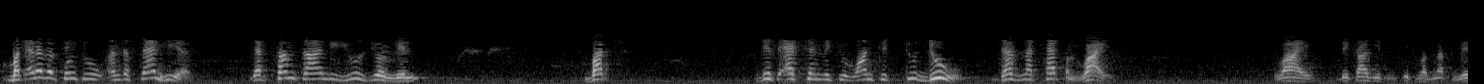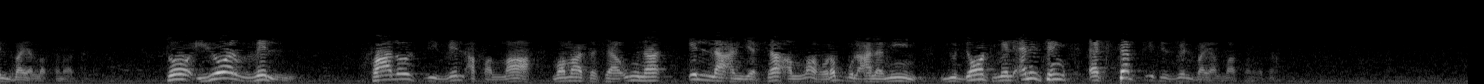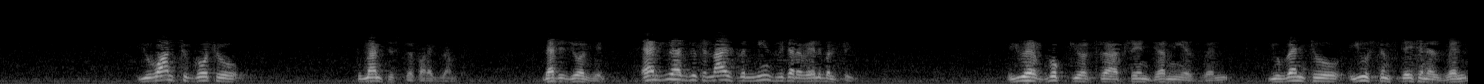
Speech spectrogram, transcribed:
But another thing to understand here, that sometimes you use your will, but this action which you wanted to do does not happen. Why? Why? Because it, it was not willed by Allah. So your will follows the will of Allah. وَمَا تَشَاءُونَ إِلَّا أَن يَشَاءَ اللَّهُ رَبُّ الْعَالَمِينَ You don't will anything except it is willed by Allah. You want to go to, to Manchester, for example. That is your will. And you have utilized the means which are available to you. You have booked your tra- train journey as well. You went to Euston Station as well.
